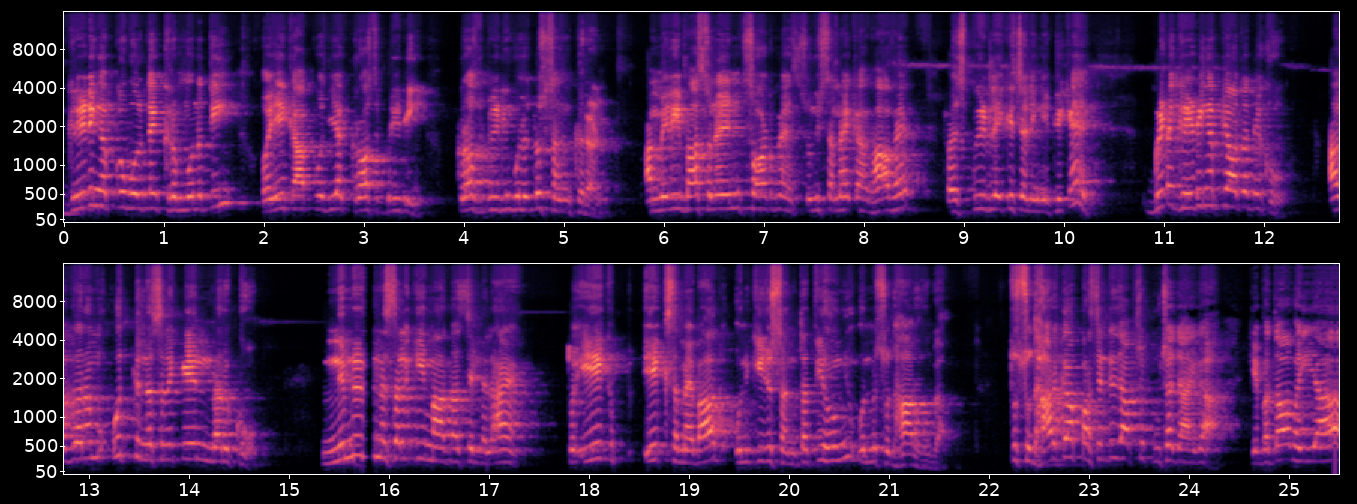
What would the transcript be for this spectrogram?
ग्रेडिंग अप को बोलते हैं क्रमोन्नति और एक आपको दिया क्रॉस ब्रीडिंग क्रॉस ब्रीडिंग बोले तो संकरण। अब मेरी बात सुने, इन शॉर्ट में सुनी समय का अभाव है तो स्पीड लेके चलेंगे, ठीक है? बेटा ग्रेडिंग अप क्या होता है, देखो, अगर हम उच्च नस्ल के नर को निम्न नस्ल की मादा से मिलाएँ तो एक एक समय बाद उनकी जो संतति होंगी, उनमें सुधार होगा। तो सुधार का परसेंटेज आपसे पूछा जाएगा कि बताओ भैया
